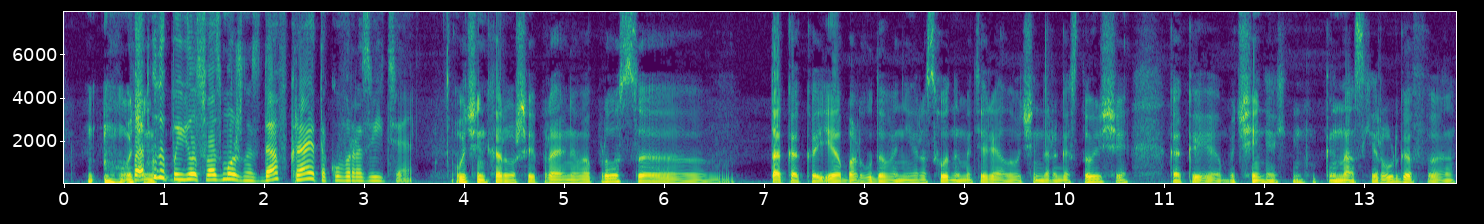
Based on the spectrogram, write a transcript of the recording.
Очень... Откуда появилась возможность, да, в крае такого развития? Очень хороший и правильный вопрос э, так как и оборудование, и расходные материалы очень дорогостоящие, как и обучение нас, хирургов, э,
